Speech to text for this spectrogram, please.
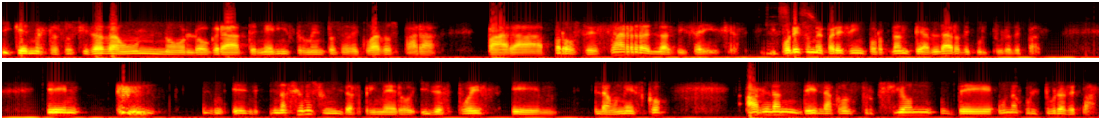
y que nuestra sociedad aún no logra tener instrumentos adecuados para para procesar las diferencias. Y por eso me parece importante hablar de cultura de paz. Eh, Naciones Unidas primero y después eh, la UNESCO hablan de la construcción de una cultura de paz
